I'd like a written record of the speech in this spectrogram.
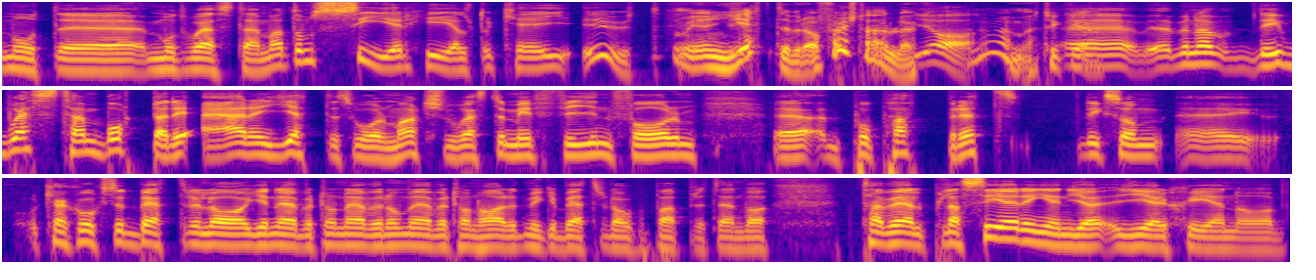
mot, eh, mot West Ham, att de ser helt okej ut. De är en jättebra första halvlek. Ja. Håller med tycker jag. Eh, jag menar, det är West Ham borta, det är en jättesvår match. West Ham är i fin form, eh, på pappret, liksom, eh, och kanske också ett bättre lag än Everton, även om Everton har ett mycket bättre lag på pappret än vad tabellplaceringen ger sken av.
